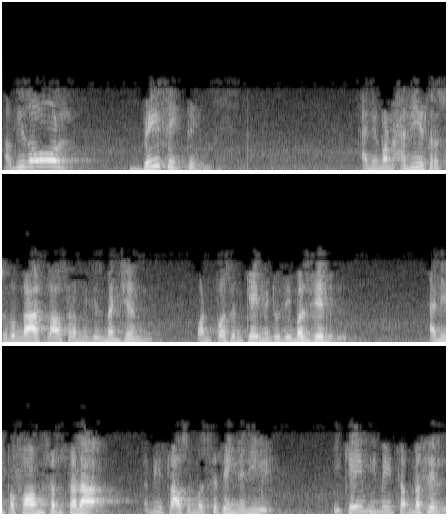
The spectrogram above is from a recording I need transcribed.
Now these are all basic things. And in one hadith, Rasulullah sallallahu it is mentioned, one person came into the masjid and he performed some salah. Nabi Sallallahu was sitting and he, he came, he made some nafil.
